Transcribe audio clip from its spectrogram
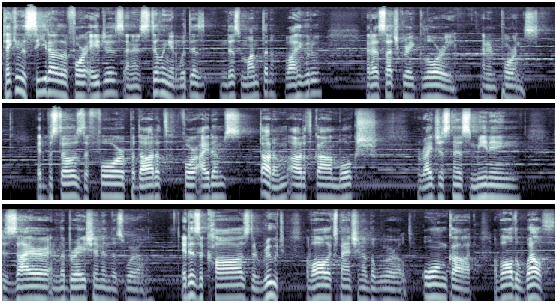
Taking the seed out of the four ages and instilling it with this, mantra, Vaheguru, it has such great glory and importance. It bestows the four padarat, four items, dharam, arth, kam, moksh, righteousness, meaning, desire, and liberation in this world. It is the cause, the root of all expansion of the world, Om God, of all the wealth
